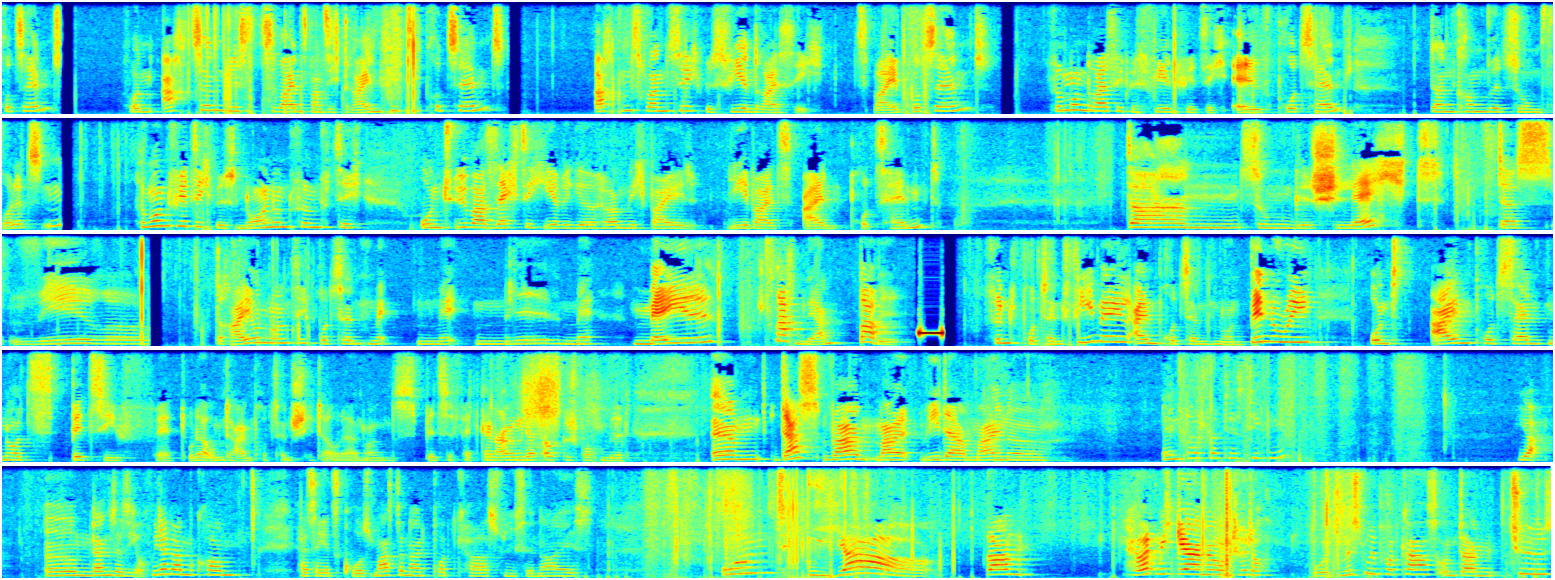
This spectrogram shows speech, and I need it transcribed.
von 18 bis 22 43% 28 bis 34 2% 35 bis 44 11% Dann kommen wir zum vorletzten. 45 bis 59 und über 60-Jährige hören mich bei jeweils 1% Dann zum Geschlecht. Das wäre 93 Prozent Me Me Me Mail Sprachenlernen Bubble. 5% Female, 1% Non-Binary und 1% Not Spezifett oder unter 1% steht da oder Non-Spezifett, keine Ahnung, wie das ausgesprochen wird. Ähm, das waren mal wieder meine Enker-Statistiken. Ja, ähm, danke, dass ich auch Wiedergaben bekomme heißt ja jetzt Kurs Master Night Podcast, finde ich sehr nice. Und ja, dann hört mich gerne und hört auch Bulls Mystery Podcast und dann tschüss.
